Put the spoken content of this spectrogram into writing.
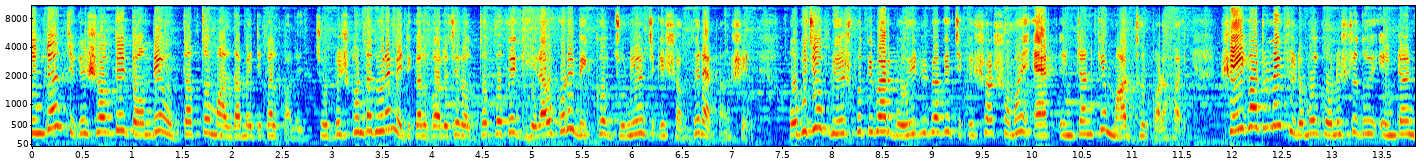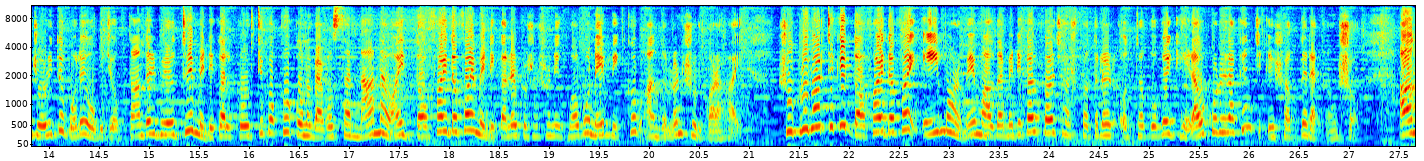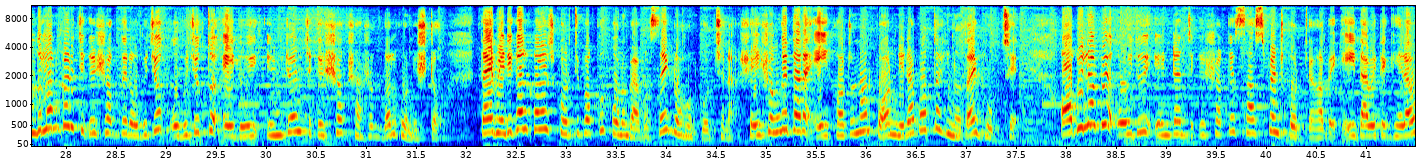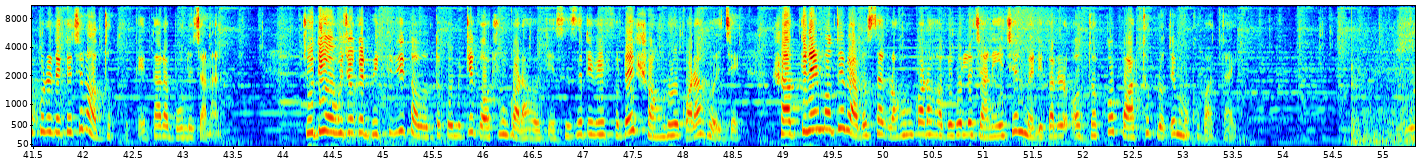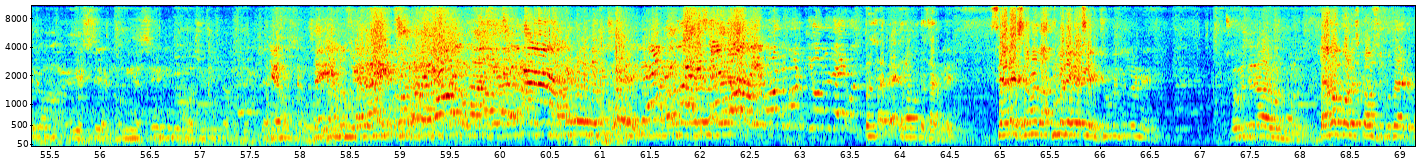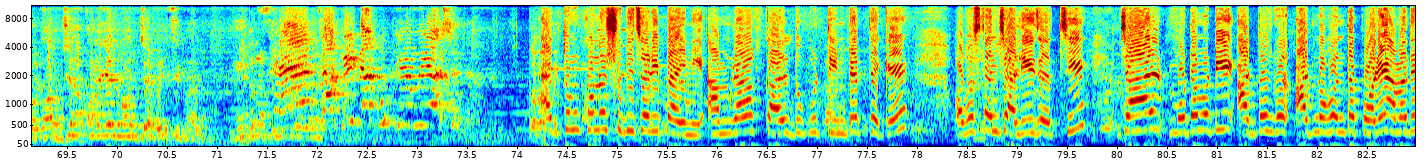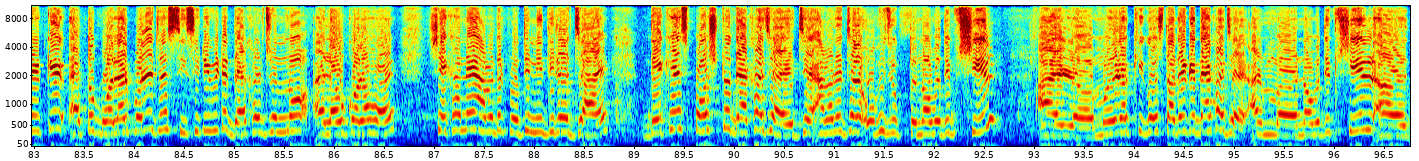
Intern চিকিৎসকদের দ্বন্দ্বে উত্তপ্ত মালদা মেডিকেল কলেজ। চব্বিশ ঘণ্টা ধরে মেডিকেল কলেজের অধ্যক্ষকে ঘেরাও করে বিক্ষোভ জুনিয়র চিকিৎসকদের একাংশের। অভিযোগ, বৃহস্পতিবার বহির্বিভাগে চিকিৎসার সময় এক ইন্টার্নকে মারধর করা হয়। সেই ঘটনায় তৃণমূল কনিষ্ঠ দুই ইন্টার্ন জড়িত বলে অভিযোগ। তাঁদের বিরুদ্ধে মেডিকেল কর্তৃপক্ষ কোনো ব্যবস্থা না নেওয়ায় দফায় দফায় মেডিকেলের প্রশাসনিক ভবনে বিক্ষোভ আন্দোলন শুরু করা হয়। শুক্রবার থেকে দফায় দফায় এই মর্মে মালদা মেডিকেল কলেজ হাসপাতালের অধ্যক্ষকে ঘেরাও করে রাখেন চিকিৎসকদের একাংশ। আন্দোলনকারী চিকিৎসকদের অভিযোগ, অভিযুক্ত এই দুই ইন্টার্ন চিকিৎসক শাসক দল ঘনিষ্ঠ। তাই মেডিকেল কলেজ কর্তৃপক্ষ কোনো ব্যবস্থাই গ্রহণ করছে না। সেই সঙ্গে তারা এই ঘটনার পর নিরাপত্তাহীনতায় ভুগছে। অবিলম্বে ওই দুই ইন্টার্ন চিকিৎসককে সাসপেন্ড করতে হবে। এই দাবিতে ঘেরাও করে রেখেছেন অধ্যক্ষকে। তারা বলে জানান। যদিও অভিযোগের ভিত্তিতে তদন্ত কমিটি গঠন করা হয়েছে সিসিটিভি ফুটেজ সংগ্রহ করা হয়েছে। সাত দিনের মধ্যে ব্যবস্থা গ্রহণ করা হবে বলে জানিয়েছেন মেডিকেলের অধ্যক্ষ পার্থপ্রতিম মুখোপাধ্যায়। কলেজ কাউন্সিল কোথায় লজ্জা কলেজের লজ্জা প্রিন্সিপাল। একদম কোনো সুবিচারই পাইনি। আমরা কাল দুপুর তিনটের থেকে অবস্থান চালিয়ে যাচ্ছি। যার মোটামুটি আট দশ আট ন ঘণ্টা পরে আমাদেরকে এত বলার পরে যে সিসিটিভিটা দেখার জন্য অ্যালাউ করা হয়। সেখানে আমাদের প্রতিনিধিরা যায়। দেখে স্পষ্ট দেখা যায় যে আমাদের যারা অভিযুক্ত নবদ্বীপ শীল আর ময়ূরাক্ষী ঘোষ তাদেরকে দেখা যায়। আর নবদীপ শীল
